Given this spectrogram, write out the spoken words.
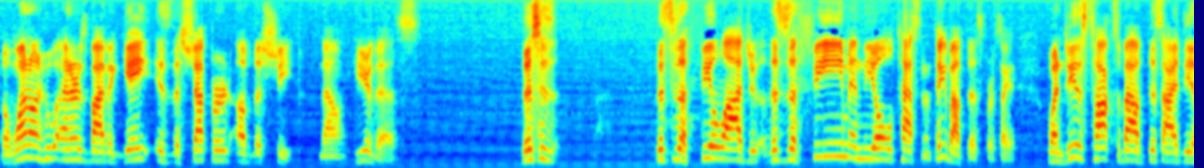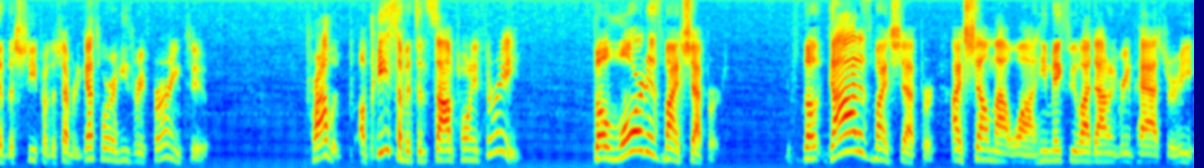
The one who enters by the gate is the shepherd of the sheep. Now, hear this. This is this is a theological this is a theme in the Old Testament. Think about this for a second when Jesus talks about this idea of the sheep of the shepherd, guess where he's referring to? Probably a piece of it's in Psalm 23. The Lord is my shepherd. The God is my shepherd. I shall not want. He makes me lie down in green pasture. He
